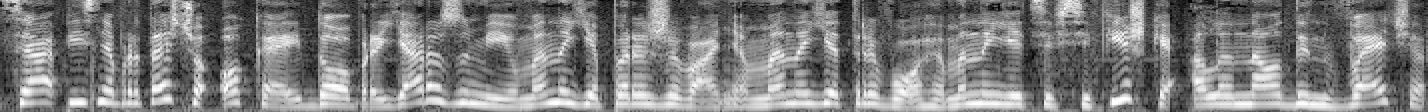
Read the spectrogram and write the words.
ця пісня про те, що окей, добре, я розумію розумію, в мене є переживання, в мене є тривоги, в мене є ці всі фішки, але на один вечір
